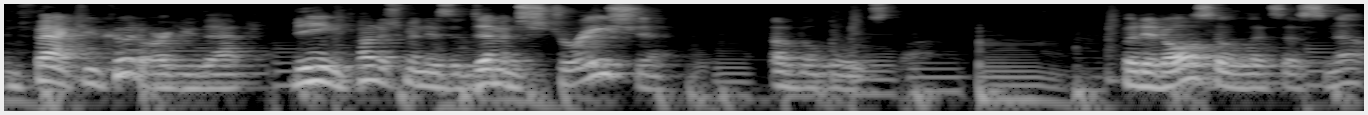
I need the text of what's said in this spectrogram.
In fact, you could argue that being punishment is a demonstration of the Lord's love. But it also lets us know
